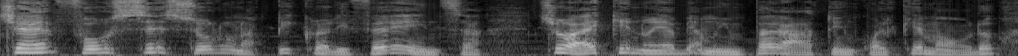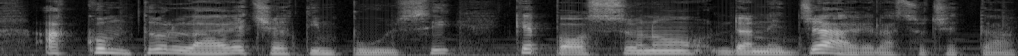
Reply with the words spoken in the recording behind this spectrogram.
C'è forse solo una piccola differenza, cioè che noi abbiamo imparato in qualche modo a controllare certi impulsi che possono danneggiare la società.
